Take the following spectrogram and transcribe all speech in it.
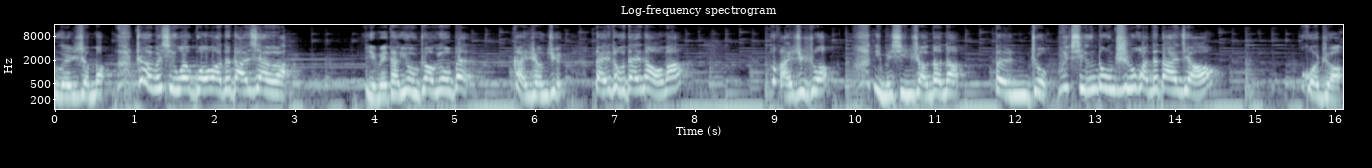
为什么这么喜欢国王的大象啊？因为它又壮又笨，看上去呆头呆脑吗？还是说你们欣赏他那笨重、行动迟缓的大脚？或者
